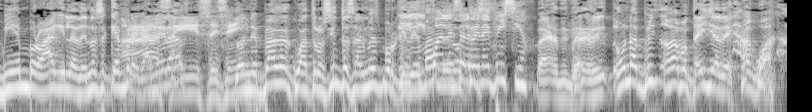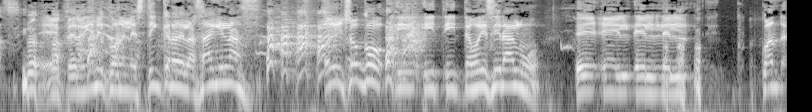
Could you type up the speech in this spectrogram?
miembro águila de no sé qué Ah, fregaderas. sí, sí, sí. Donde paga 400 al mes porque ¿Y le mandan cuál es el beneficio? Eh, Una, una botella de agua. Eh, pero viene con el sticker de las águilas. Oye, Choco, y, y- y te voy a decir algo. Eh, el, el, el- ¿cuándo-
